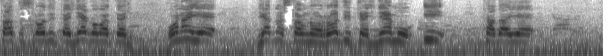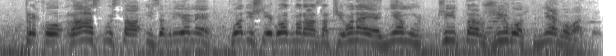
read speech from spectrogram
status roditelj, njegovatelj. Ona je jednostavno roditelj njemu i kada je preko raspusta i za vrijeme godišnjeg odmora, znači ona je njemu čitav život njegovatelj.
